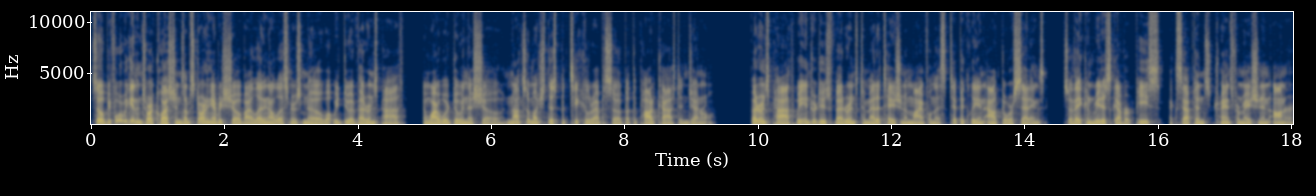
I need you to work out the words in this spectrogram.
So before we get into our questions, I'm starting every show by letting our listeners know what we do at Veterans Path and why we're doing this show. Not so much this particular episode, but the podcast in general. Veterans Path, we introduce veterans to meditation and mindfulness, typically in outdoor settings, so they can rediscover peace, acceptance, transformation, and honor.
